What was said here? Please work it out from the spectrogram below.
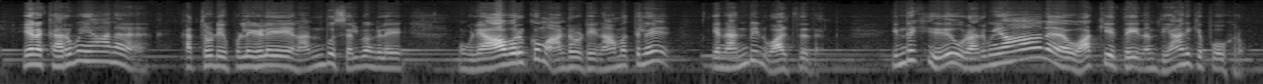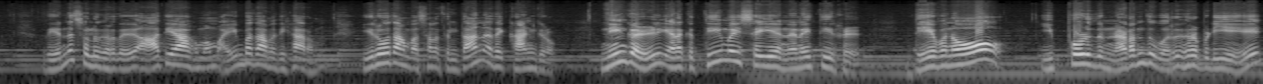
எனக்கு அருமையான கத்தருடைய பிள்ளைகளே என் அன்பு செல்வங்களே உங்கள் யாவருக்கும் ஆண்டவருடைய நாமத்திலே என் அன்பின் வாழ்த்துதல். இன்றைக்கு ஒரு அருமையான வாக்கியத்தை நாம் தியானிக்க போகிறோம். அது என்ன சொல்லுகிறது? ஆதியாகமம் ஐம்பதாம் அதிகாரம் இருபதாம் வசனத்தில் தான் அதை காண்கிறோம். நீங்கள் எனக்கு தீமை செய்ய நினைத்தீர்கள். தேவனோ இப்பொழுது நடந்து வருகிறபடியே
